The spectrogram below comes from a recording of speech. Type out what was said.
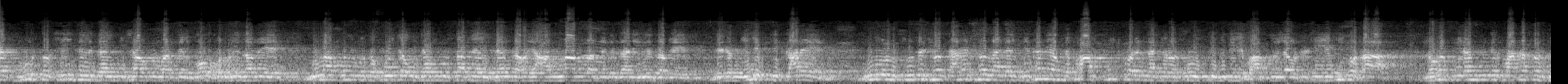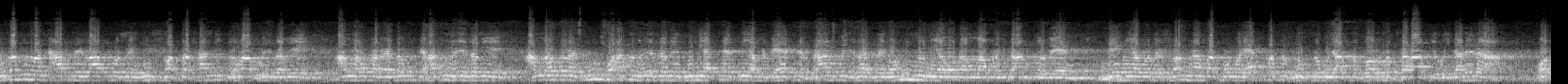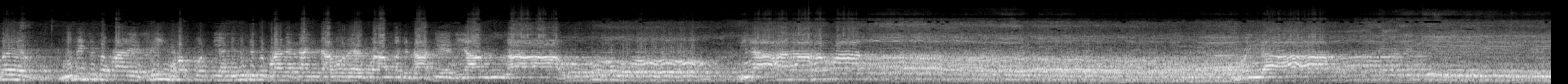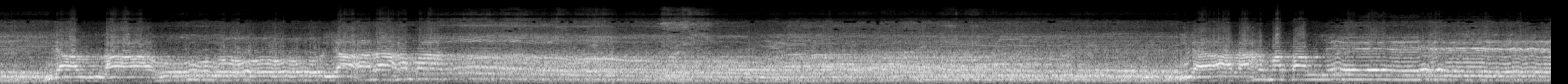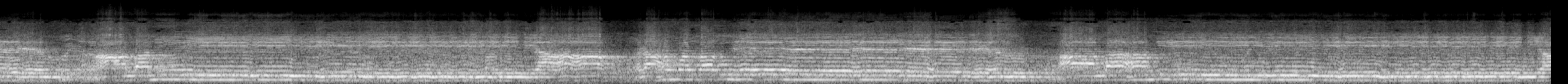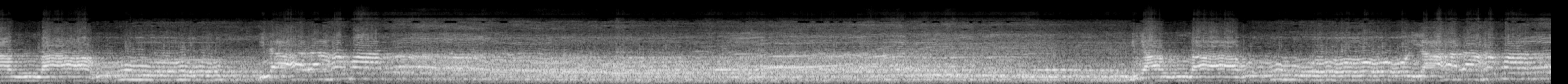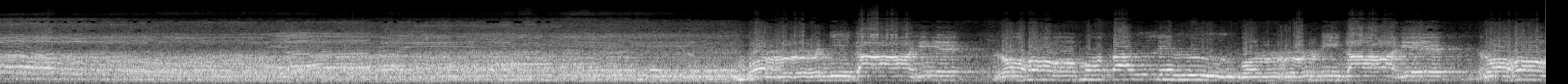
এক মুহূর্ত সেই তেলে তেল মিশাও তোমার তেল গহর হয়ে যাবে। গোলাপ ফুলের মতো পয়সা উঠা মুহূর্তা তেল তেলটা হয়ে আল্লাহ আল্লাহ থেকে জারি হয়ে যাবে। যেটা ইলেকট্রিক কারেন্ট মূল সুদেশন কানেকশন লাগাই, যেখানে আপনি ভাব ঠিক করেন না কেন দিকে ভাব চলে ওঠে সেই একই কথা, যখন বিরামীদের পাঠাতর ঢোকাবো, আপনি লাভ করবেন নিঃসত্তা সান্নিধ্য লাভ হয়ে যাবে, আল্লাহ তার রেজামধ্যে হাসিল হয়ে যাবে, আল্লাহ তারা পূর্ব হাসিল হয়ে যাবে, দুনিয়ার চাকরি আপনি বেহেস্টের প্রাণ পেতে থাকবেন, অমূল্য নিয়ামত আল্লাহ আপনাকে দান করবেন। যে নিয়ামতের সন্ধান বা খবর একমাত্র ভুক্ত বলে আপনার দর্শক ছাড়া আছে, ওই জানে না। অতএব নিবেদিত প্রাণে, সেই মহব্বত দিয়ে নিবেদিত প্রাণে কান্দে আমার একবার আপনাকে ডাকেন আল্লাহ আল্লাহ রহমান। আল্লাহ রহমান। বর্ণিগাহে রহমতাল্লিল বর্ণিগা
